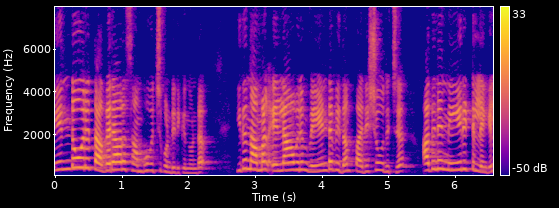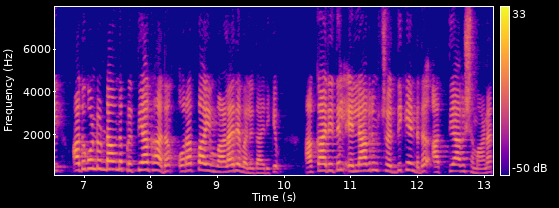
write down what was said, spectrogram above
എന്തോ ഒരു തകരാറ് സംഭവിച്ചു കൊണ്ടിരിക്കുന്നുണ്ട്. ഇത് നമ്മൾ എല്ലാവരും വേണ്ട വിധം പരിശോധിച്ച് അതിനെ നേരിട്ടില്ലെങ്കിൽ അതുകൊണ്ടുണ്ടാവുന്ന പ്രത്യാഘാതം ഉറപ്പായും വളരെ വലുതായിരിക്കും. അക്കാര്യത്തിൽ എല്ലാവരും ശ്രദ്ധിക്കേണ്ടത് അത്യാവശ്യമാണ്.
